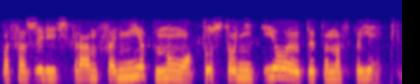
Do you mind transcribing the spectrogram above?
пассажирич-транса нет, но то, что они делают, это настоящий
